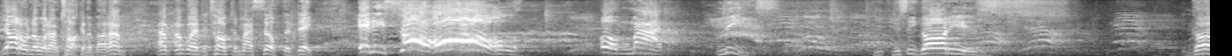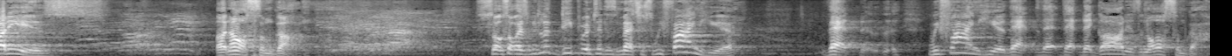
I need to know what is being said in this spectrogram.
Y'all don't know what I'm talking about. I'm, I'm, I'm going to have to talk to myself today. And He saw all of my needs. You see, God is God is an awesome God. So, so as we look deeper into this message, we find here that we find here that, that, that, that God is an awesome God.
